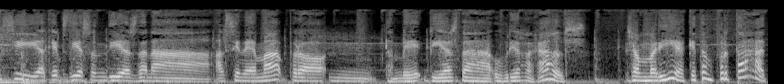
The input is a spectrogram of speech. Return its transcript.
Doncs sí, aquests dies són dies d'anar al cinema, però mm, també dies d'obrir regals. Joan Maria, què t'han portat?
